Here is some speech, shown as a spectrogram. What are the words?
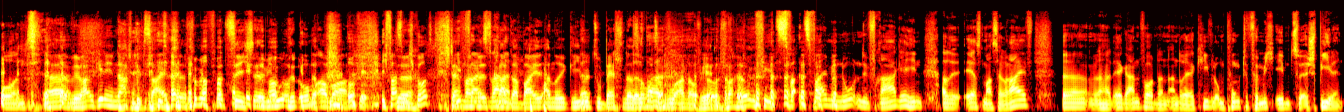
Und Äh, wir gehen in die Nachspielzeit. Äh, 45 äh, Minuten sind um, aber okay, ich fasse mich äh, kurz. Stefan ist gerade dabei, André Giebel zu bashen. Das, Das hören wir uns Ruhe an auf jeden Fall. irgendwie zwei, zwei Minuten die Frage hin. Also erst Marcel Reif, äh, dann hat er geantwortet, dann Andrea Kiewel, um Punkte für mich eben zu erspielen.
